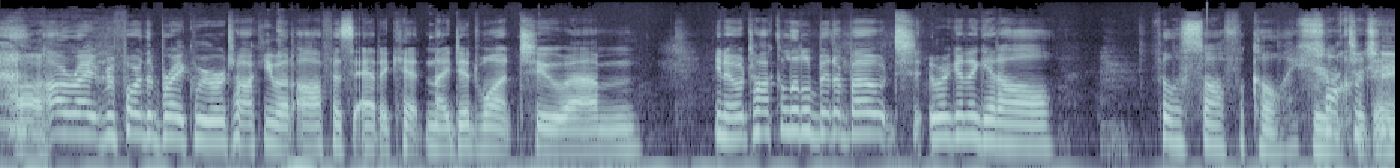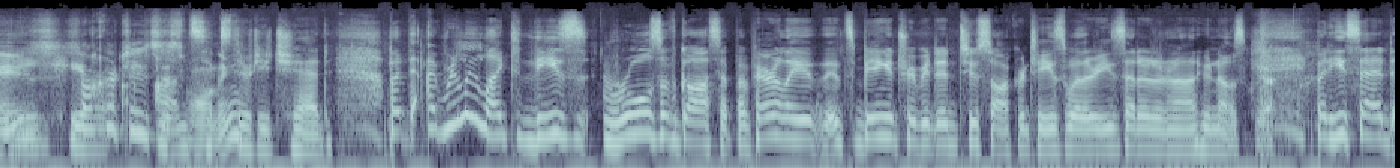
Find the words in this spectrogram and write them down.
All right, before the break, we were talking about office etiquette, and I did want to, um, you know, talk a little bit about. We're going to get all philosophical here today. Socrates. Here Socrates this on morning. 6:30 Ched. But I really liked these rules of gossip. Apparently, it's being attributed to Socrates, whether he said it or not, who knows. Yeah. But he said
